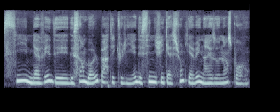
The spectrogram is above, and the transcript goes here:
s'il y avait des, symboles particuliers, des significations qui avaient une résonance pour vous.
